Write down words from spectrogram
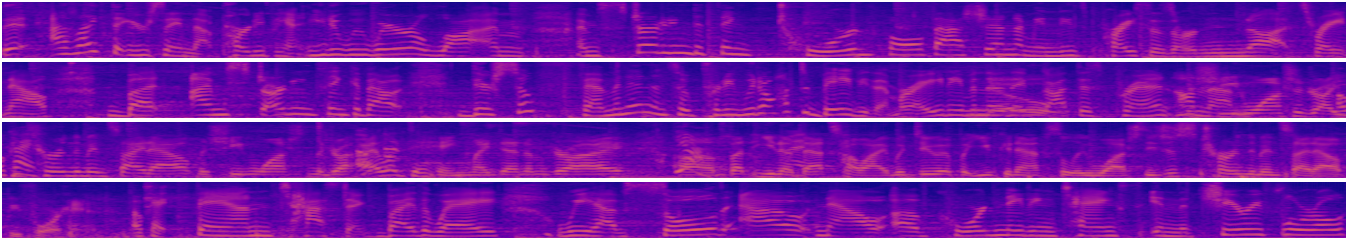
I like that you're saying that party pant. You know, we wear a lot. I'm I'm starting to think toward fall fashion. I mean, these prices are nuts right now. But I'm starting to think about they're so feminine and so pretty. We don't have to baby them, right? Even though they've got this print on them. Machine wash and dry. You Okay. can turn them inside out, machine wash them dry. I like to hang my denim dry, Yeah. um, but you know, that's how I would do it, but you can absolutely wash these. Just turn them inside out beforehand. Okay, fantastic. By the way, we have sold out now of coordinating tanks in the cherry floral,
